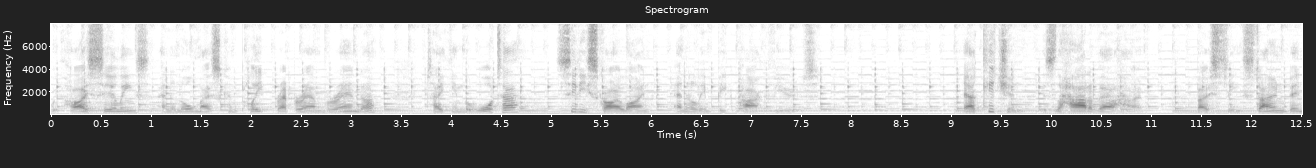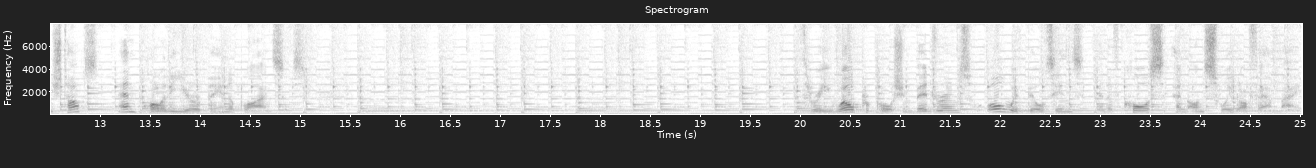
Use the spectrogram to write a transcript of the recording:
with high ceilings and an almost complete wraparound veranda, taking the water, city skyline and Olympic Park views. Our kitchen is the heart of our home, boasting stone bench tops and quality European appliances. Three well-proportioned bedrooms, all with built-ins and of course an ensuite off our main.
